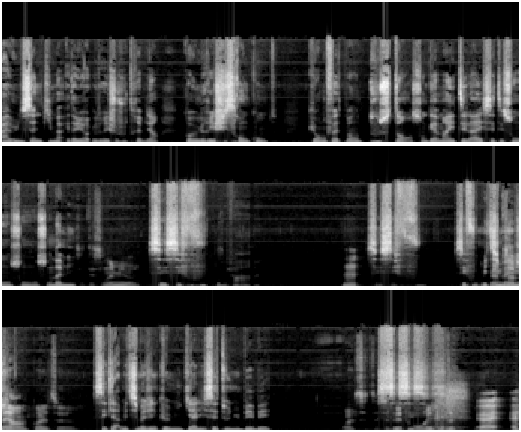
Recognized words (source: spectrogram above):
Ah, une scène qui m'a et d'ailleurs Ulrich joue très bien quand Ulrich il se rend compte que en fait pendant tout ce temps son gamin était là et c'était son son son ami. C'était son ami, ouais. C'est c'est fou quoi. Enfin, Mm. c'est c'est fou. C'est fou mais Même sa t'imagines mère, hein, quand elle. C'est clair mais t'imagines que Michael il s'est tenu bébé? Ouais, c'était trop horrible. Ouais. ah,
